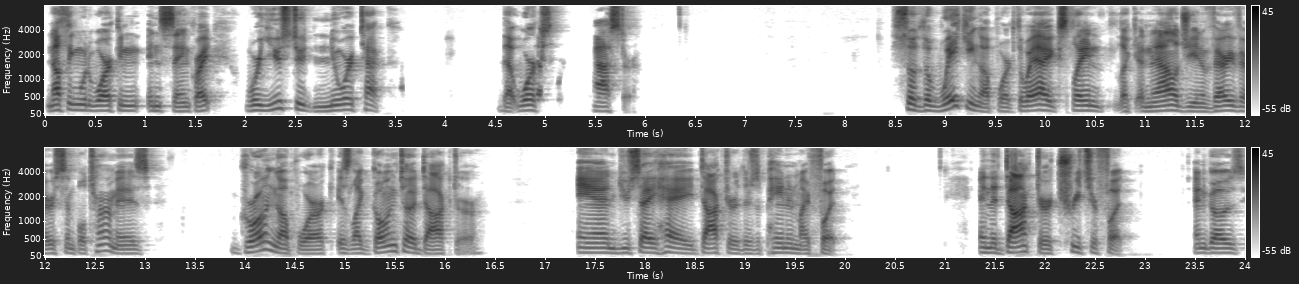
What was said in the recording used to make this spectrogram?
nothing would work in, in sync, right? We're used to newer tech that works faster. So the waking up work, the way I explained like an analogy in a very, very simple term is growing up work is like going to a doctor and you say, Hey, doctor, there's a pain in my foot. And the doctor treats your foot and goes,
